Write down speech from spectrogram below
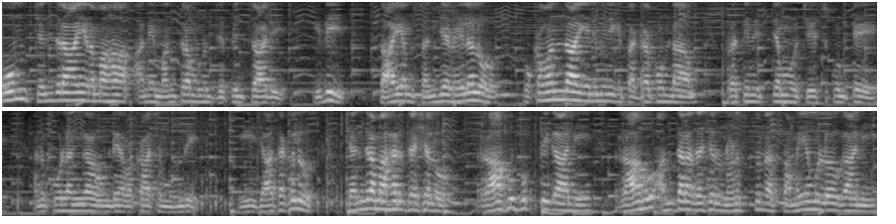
ఓం చంద్రాయ నమః అనే మంత్రమును జపించాలి. ఇది సాయం సంధ్య వేళలో ఒక వంద ఎనిమిదికి తగ్గకుండా ప్రతినిత్యము చేసుకుంటే అనుకూలంగా ఉండే అవకాశం ఉంది. ఈ జాతకులు చంద్రమహర్ దశలో రాహుభుక్తి కానీ రాహు అంతర దశలు నడుస్తున్న సమయములో కానీ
